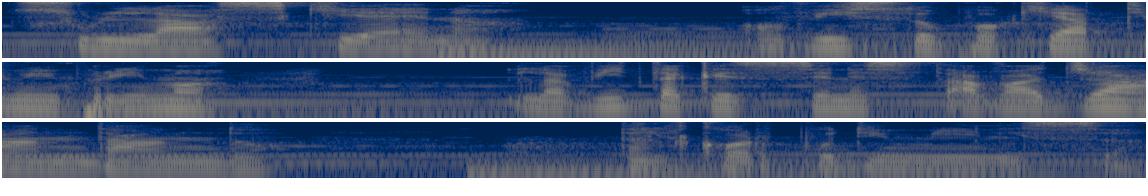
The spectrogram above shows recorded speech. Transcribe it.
sulla schiena. Ho visto pochi attimi prima la vita che se ne stava già andando dal corpo di Mills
